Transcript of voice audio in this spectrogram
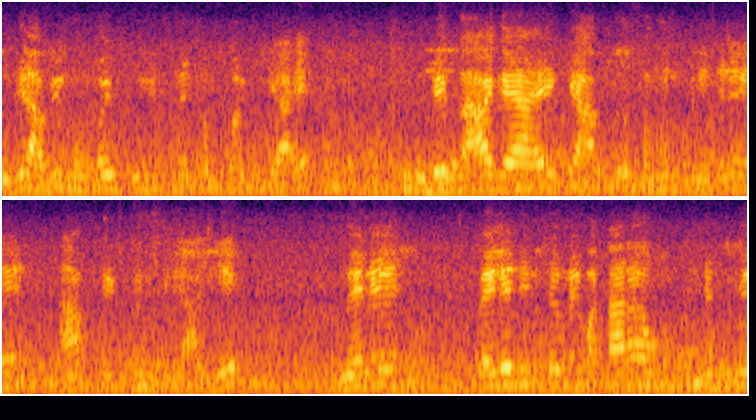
मुझे अभी मुंबई पुलिस ने संपर्क किया है। मुझे कहा गया है कि आपको समन भेज रहे हैं आप स्टेटमेंट के लिए आइए। मैंने पहले दिन से मैं बता रहा हूँ कि मुझे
